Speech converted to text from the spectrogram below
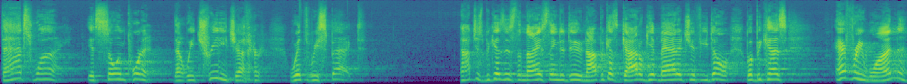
That's why it's so important that we treat each other with respect. Not just because it's the nice thing to do, not because God will get mad at you if you don't, but because everyone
